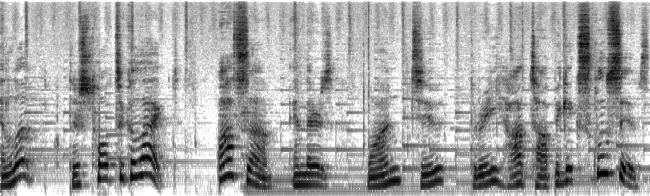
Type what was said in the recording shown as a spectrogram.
And look, there's 12 to collect. Awesome. And there's one, two, three Hot Topic exclusives.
